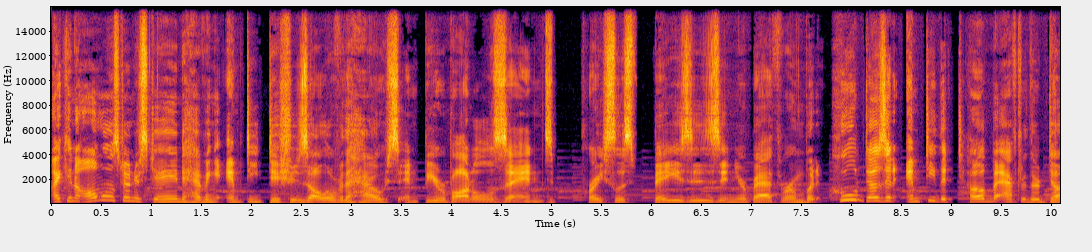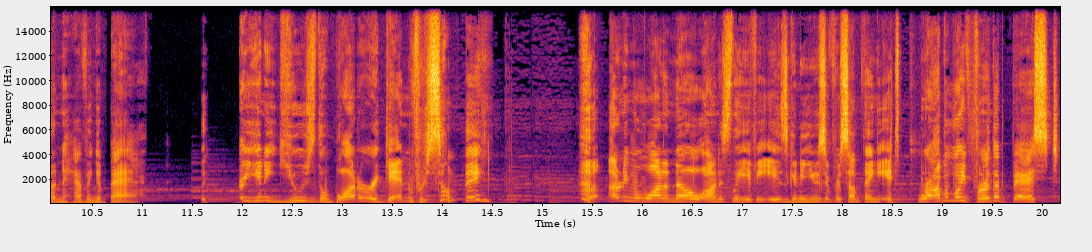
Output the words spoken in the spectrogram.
I can almost understand having empty dishes all over the house and beer bottles and priceless vases in your bathroom, but who doesn't empty the tub after they're done having a bath? Are you gonna use the water again for something? I don't even want to know, honestly, if he is gonna use it for something, it's probably for the best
